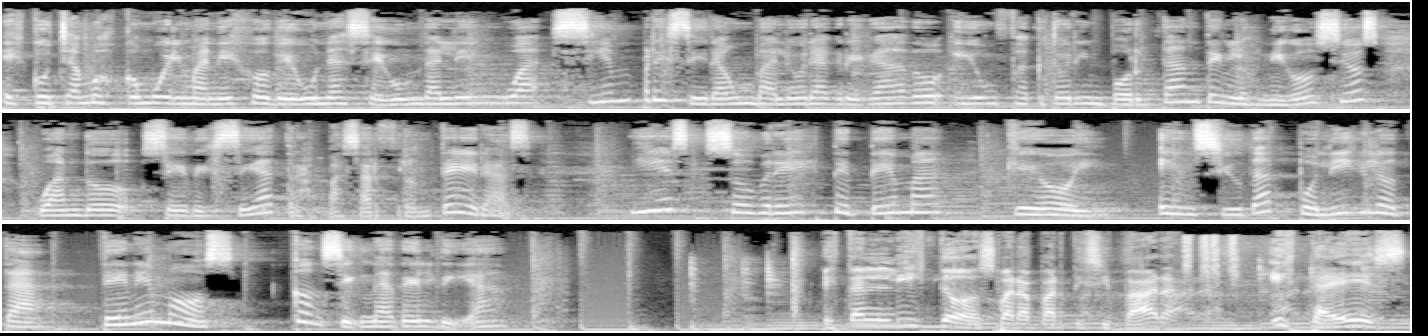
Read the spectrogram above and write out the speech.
Escuchamos cómo el manejo de una segunda lengua siempre será un valor agregado y un factor importante en los negocios cuando se desea traspasar fronteras. Y es sobre este tema que hoy, en Ciudad Políglota, tenemos consigna del día. ¿Están listos para participar? Esta es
